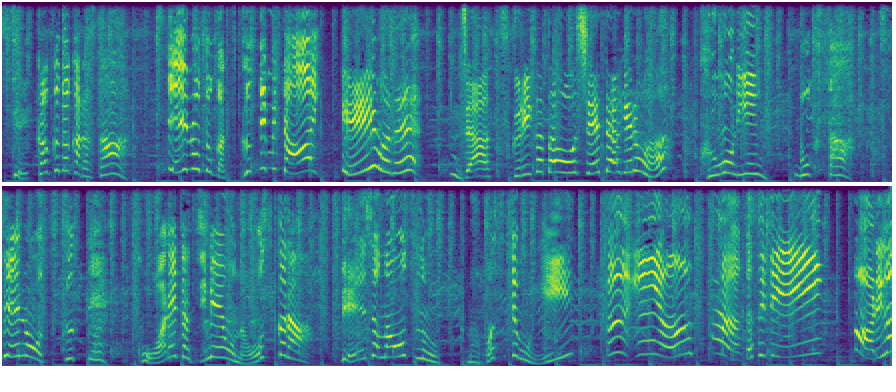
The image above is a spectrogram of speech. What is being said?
せっかくだからさせーのとか作ってみたい。いいわね。じゃあ作り方を教えてあげるわ。くもりん僕させーのを作って壊れた地面を直すから電車直すの任せてもいい？うんいいよ。任せてありが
